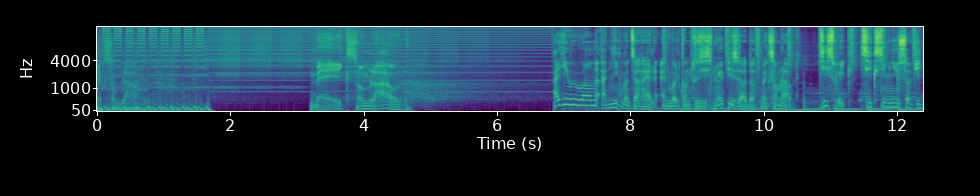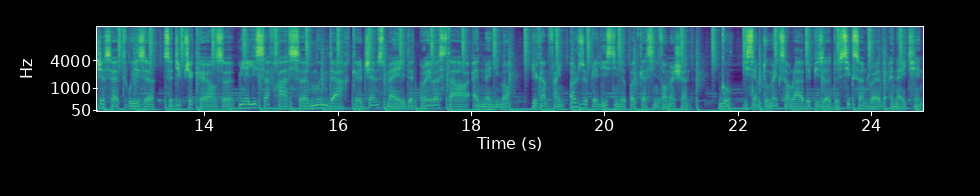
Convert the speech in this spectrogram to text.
Make some loud. Make some loud. Hi everyone, I'm Nick Mozzarella and welcome to this new episode of Make Some Loud. This week, 60 minutes of DJ set with uh, The Deepshakerz, uh, Mihalis Safras, uh, Moondark, uh, James Meid, Riverstar and many more. You can find all the playlists in the podcast information. Go, time to Make Some Loud episode 618.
